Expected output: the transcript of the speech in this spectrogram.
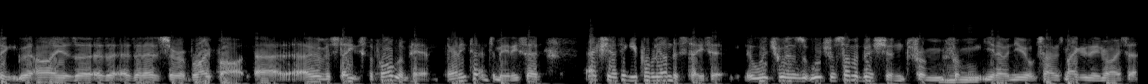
think that I, as, a, as, a, as an editor at Breitbart, uh, overstates the problem here?" And he turned to me and he said, Actually, I think you probably understate it, which was which was some admission from mm-hmm. from you know a New York Times Magazine writer.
